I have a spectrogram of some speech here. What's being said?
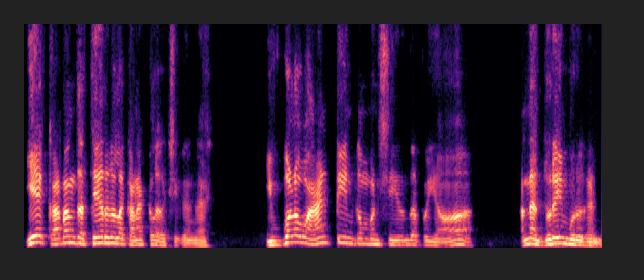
ஏன் கடந்த தேர்தலை கணக்குல வச்சுக்கோங்க. இவ்வளவு ஆன்டி இன்கம்பன்சி இருந்தப்பையும் அண்ணன் துரைமுருகன்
